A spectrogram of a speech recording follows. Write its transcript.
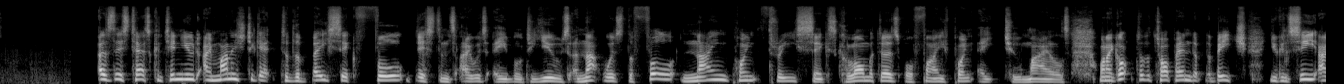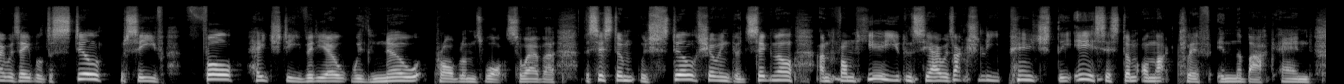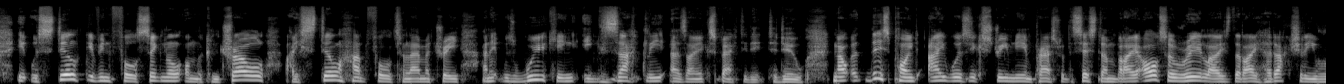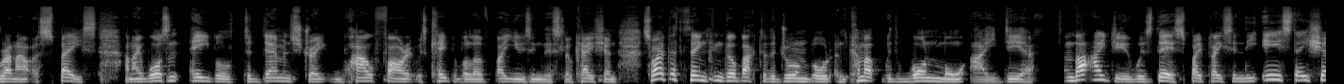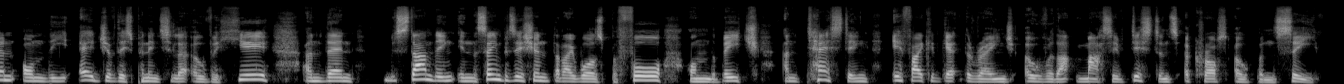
As this test continued, I managed to get to the basic full distance I was able to use, and that was the full 9.36 kilometers or 5.82 miles. When I got to the top end up the beach, you can see I was able to still receive full HD video with no problems whatsoever. The system was still showing good signal, and from here you can see I was actually pinched the air system on that cliff in the back end. It was still giving full signal on the control, I still had full telemetry and it was working exactly as I expected it to do. Now, at this point, I was extremely impressed with the system, but I also realized that I had actually run out of space and I wasn't able to demonstrate how far it was capable of by using this location. So I had to think and go back to the drawing board and come up with one more idea. And that I do was this by placing the air station on the edge of this peninsula over here and then standing in the same position that I was before on the beach and testing if I could get the range over that massive distance across open sea.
